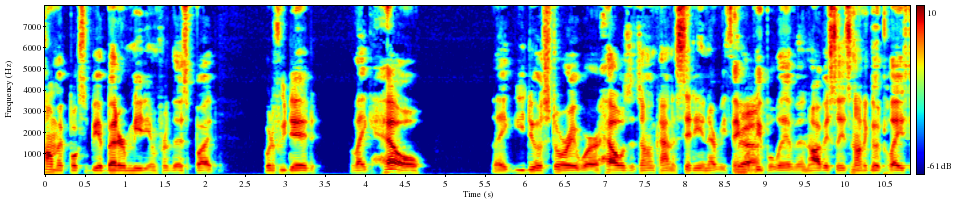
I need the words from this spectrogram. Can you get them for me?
comic books would be a better medium for this. But what if we did like Hell? Like you do a story where Hell is its own kind of city and everything Yeah. where people live, and obviously it's not a good place.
